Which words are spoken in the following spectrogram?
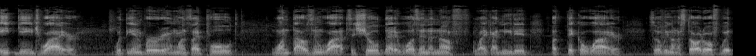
8 gauge wire with the inverter and once I pulled 1000 watts it showed that it wasn't enough. Like I needed a thicker wire. So we're going to start off with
